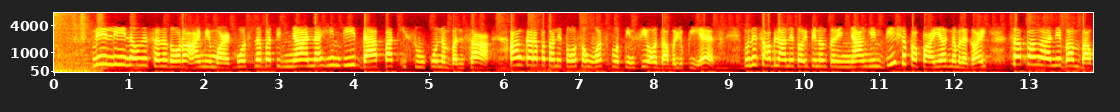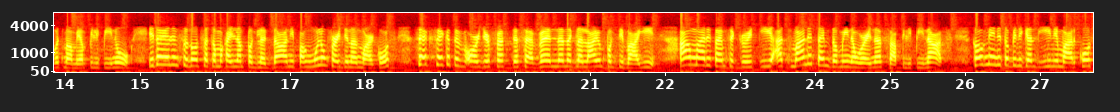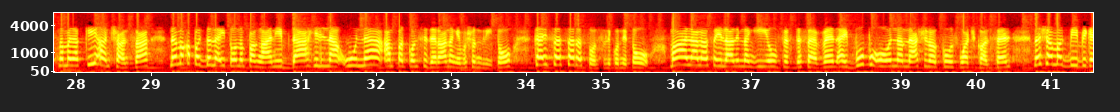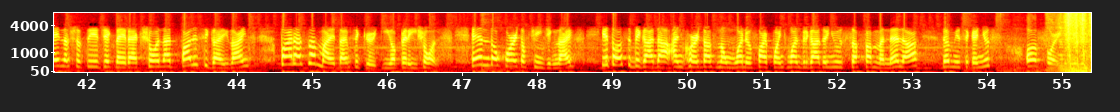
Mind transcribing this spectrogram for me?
Senadora Amy Marcos na batid niya na hindi dapat isuko ng bansa ang karapatan nito sa West Philippine Sea o WPS. Ngunit sa kabila nito, ipinunto rin niyang hindi siya papayag na malagay sa panganib ang bawat mamayang Pilipino. Ito ay alinsunod sa kamakailang paglagda ni Pangulong Ferdinand Marcos sa Executive Order 57 na naglalayong pagtibayin ang maritime security at maritime domain awareness sa Pilipinas. Kaugnay nito binigyan diin ni Marcos na malaki ang tsansa na makapagdala ito ng panganib dahil nauna ang pagkonsidera ng emosyon rito kaysa sa rason sa likod nito. Maalala sa ilalim ng EO 57 ay bubuo ng National Coast Watch Council na siya magbibigay ng strategic direction at policy guidelines para sa maritime security operations. In the heart of changing lives, ito si Brigada Ancortas ng 105.1 Brigada News sa Manila, the Music and News Authority.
